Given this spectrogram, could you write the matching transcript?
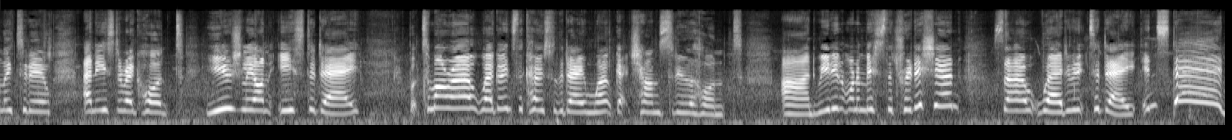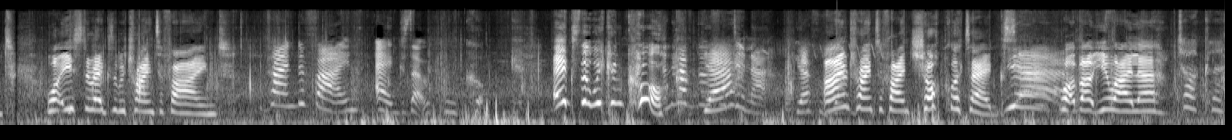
family to do an Easter egg hunt, usually on Easter Day. But tomorrow we're going to the coast for the day and won't get a chance to do the hunt. And we didn't want to miss the tradition, so we're doing it today instead. What Easter eggs are we trying to find? Trying to find eggs that we can cook Eggs that we can cook. and have them Yeah. for dinner. Yeah. I'm trying to find chocolate eggs. Yeah. What about you, Isla? Chocolate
